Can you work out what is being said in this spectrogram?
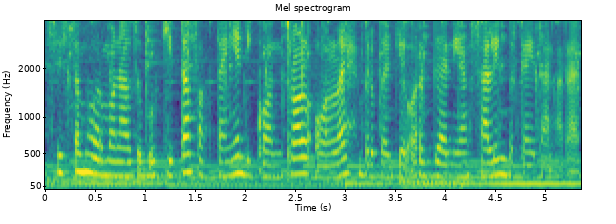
Sistem hormonal tubuh kita faktanya dikontrol oleh berbagai organ yang saling berkaitan erat.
